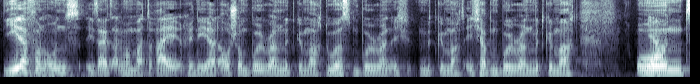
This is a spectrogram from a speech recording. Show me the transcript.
jeder von uns, ich sage jetzt einfach mal drei, René hat auch schon einen Bullrun mitgemacht, du hast einen Bullrun mitgemacht, ich habe einen Bullrun mitgemacht. Und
